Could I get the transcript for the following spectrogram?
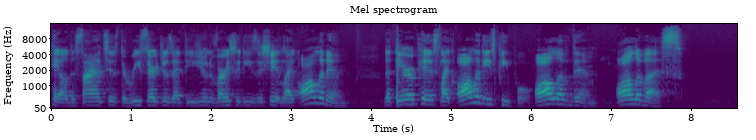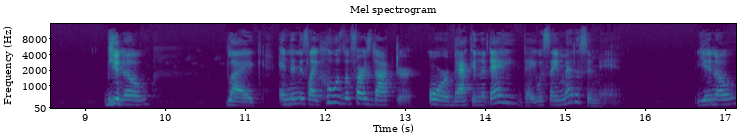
hell, the scientists, the researchers at these universities and shit, like all of them, the therapists, like all of these people, all of them, all of us you know? Like, and then it's like, who was the first doctor? Or back in the day, they would say medicine man, you know?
